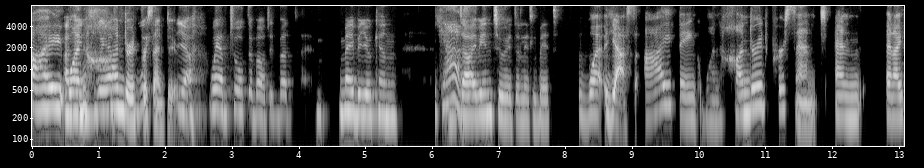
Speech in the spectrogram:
I, one hundred percent do. Yeah, we have talked about it, but maybe you can yes. dive into it a little bit what yes i think 100% and and i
